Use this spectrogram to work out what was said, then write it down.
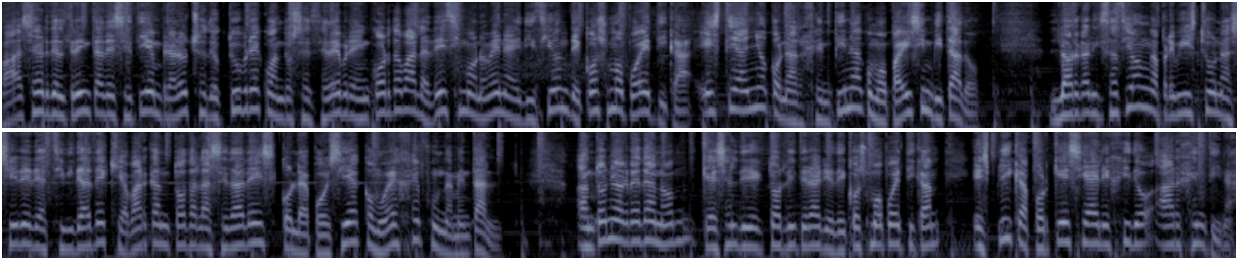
Va a ser del 30 de septiembre al 8 de octubre cuando se celebre en Córdoba la 19 edición de Cosmo Poética, este año con Argentina como país invitado. La organización ha previsto una serie de actividades que abarcan todas las edades con la poesía como eje fundamental. Antonio Agredano, que es el director literario de Cosmo Poética, explica por qué se ha elegido a Argentina.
